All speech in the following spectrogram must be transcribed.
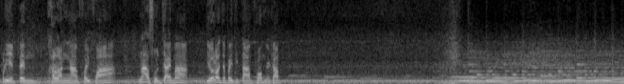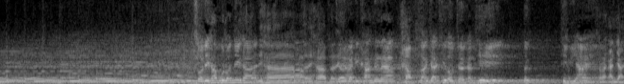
เปลี่ยนเป็นพลังงานไฟฟ้าน่าสนใจมาก เดี๋ยวเราจะไปติดตามพร้อมกันครับสวัสดีครับคุณรอนนี่ครับ สวัสดีครับ สวัสดีครับสวัสดีครับเจอกันอีกครั้งหนึ่งนะครับ หลังจากที่เราเจอกันที่ตึก TPI สำนักงานใหญ่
